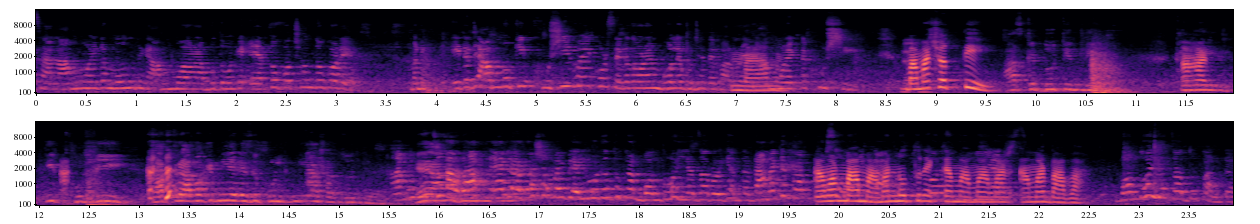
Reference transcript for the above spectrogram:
আছে আর আম্মু এটা মন থেকে আম্মু আর আব্বু তোমাকে এত পছন্দ করে। মানে এটা যে আম্মু কি খুশি হয়ে করছে এটা তোমার আমি বলে বুঝাতে পারব না। আম্মুর একটা খুশি। মামা সত্যি? আজকে দুই তিন দিন। আর কি খুশি? রাত্রে আমাকে নিয়ে গেছে ফুল নিয়ে আসার জন্য। আমি হ্যাঁ, আমার মামা আমার নতুন একটা মামা আমার আমার বাবা। বন্ধ হইয়া যাও দোকানটা।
